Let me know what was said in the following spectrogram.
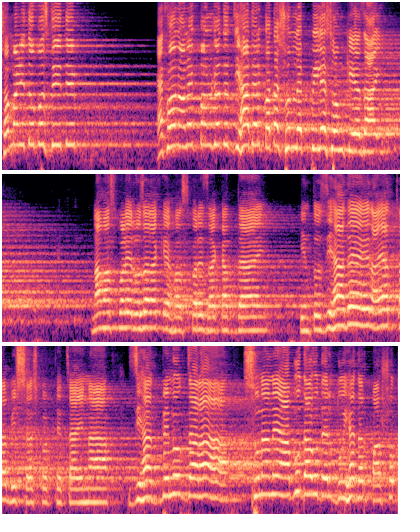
সম্মানিত উপস্থিতি, এখন অনেক মানুষ জিহাদের কথা শুনলে পিলে চমকিয়ে যায় নামাজ পড়ে রোজা রাখে, হজ করে জাকাত দেয়। কিন্তু জিহাদের আয়াতটা বিশ্বাস করতে চায় না। জিহাদ বিমুখ যারা, সুনানে আবু দাউদের দুই হাজার পাঁচশত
